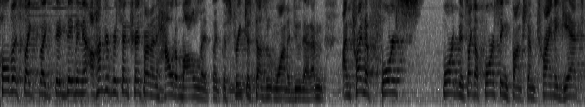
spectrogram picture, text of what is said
told us like like they've, they've been 100% transparent on how to model it. Like the street just doesn't want to do that. I'm I'm trying to force for it's like a forcing function. I'm trying to get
